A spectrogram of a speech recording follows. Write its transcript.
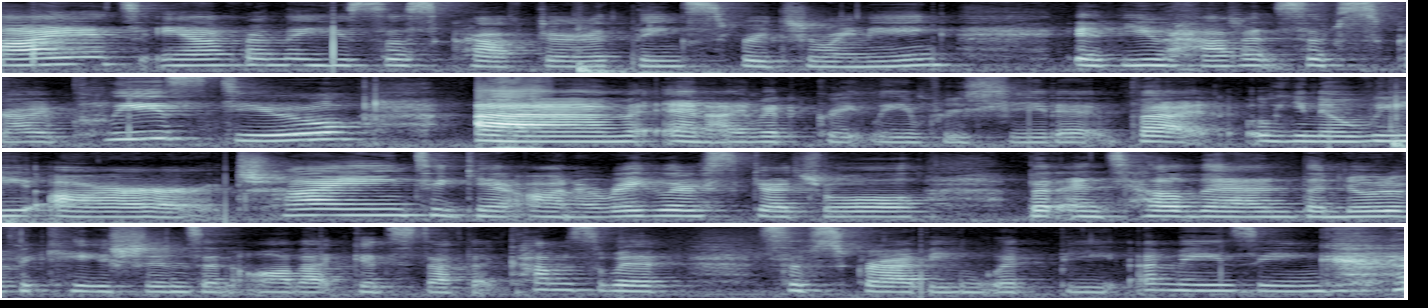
Hi, it's Anne from The Useless Crafter. Thanks for joining. If you haven't subscribed, please do, um, and I would greatly appreciate it. But, you know, we are trying to get on a regular schedule, but until then, the notifications and all that good stuff that comes with subscribing would be amazing.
